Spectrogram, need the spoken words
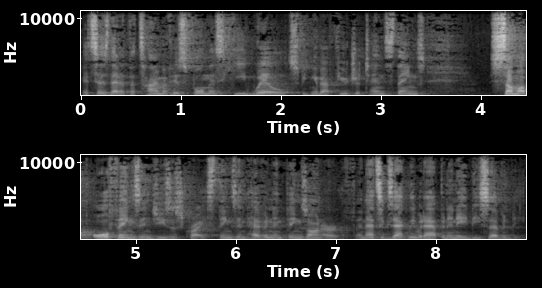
It says that at the time of his fullness, he will, speaking about future tense things, sum up all things in Jesus Christ, things in heaven and things on earth. And that's exactly what happened in AD 70.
